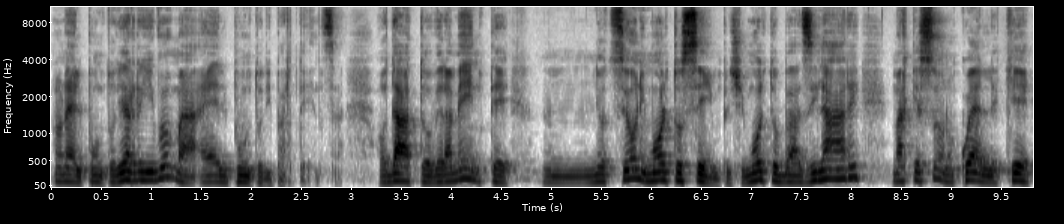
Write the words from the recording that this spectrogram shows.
non è il punto di arrivo, ma è il punto di partenza. Ho dato veramente mh, nozioni molto semplici, molto basilari, ma che sono quelle che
